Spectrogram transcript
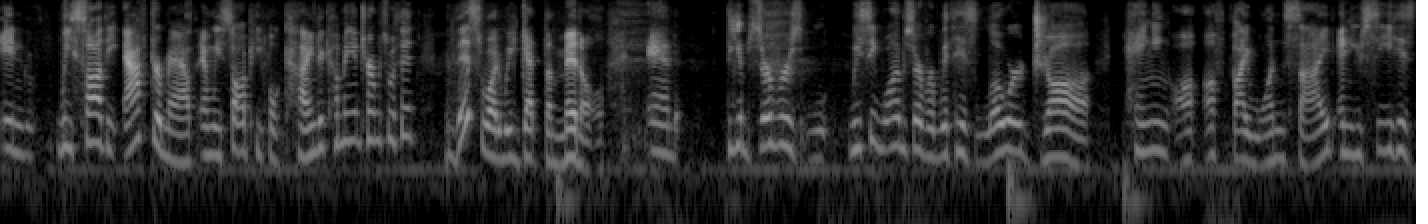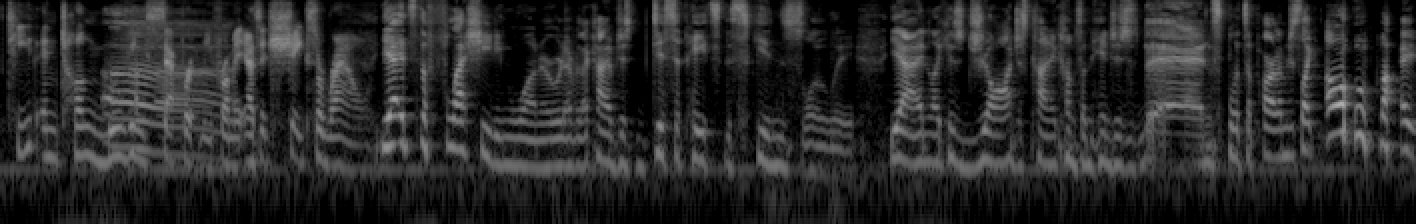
in we saw the aftermath and we saw people kind of coming in terms with it. This one we get the middle and the observers we see one observer with his lower jaw hanging off by one side and you see his teeth and tongue moving uh, separately from it as it shakes around. Yeah it's the flesh eating one or whatever that kind of just dissipates the skin slowly. Yeah and like his jaw just kind of comes on hinges just and splits apart. I'm just like oh my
